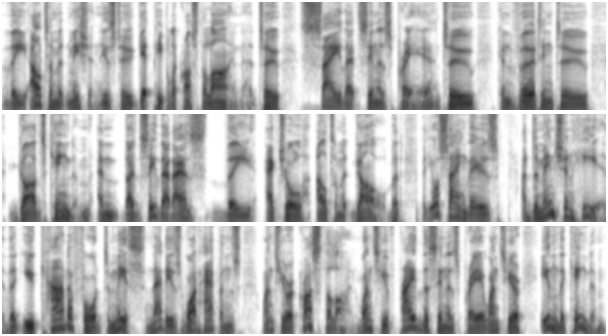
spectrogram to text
the ultimate mission is to get people across the line, uh, to say that sinner's prayer, to convert into God's kingdom, and they'd see that as the actual ultimate goal. But but you're saying there's a dimension here that you can't afford to miss, and that is what happens once you're across the line, once you've prayed the sinner's prayer, once you're in the kingdom,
